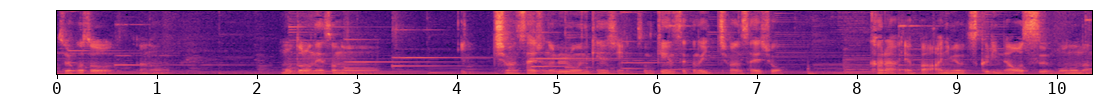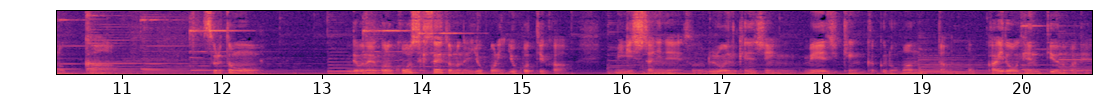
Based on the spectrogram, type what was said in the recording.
それこそあの元のねその一番最初の「流浪に剣心」その原作の一番最初からやっぱアニメを作り直すものなのかそれともでもねこの公式サイトのね横に横っていうか右下にねその「ルローニンシン明治剣閣ロマンタン北海道編」っていうのがね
